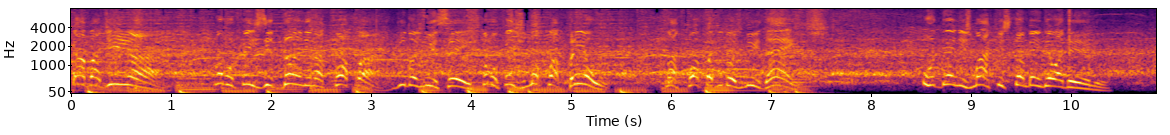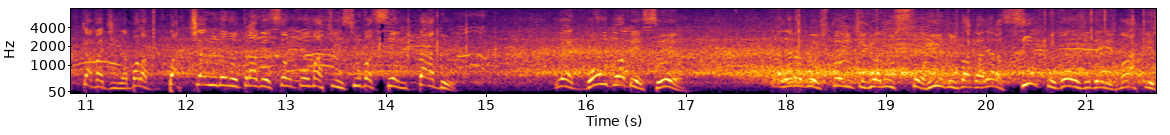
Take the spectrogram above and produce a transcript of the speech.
Cavadinha como fez Zidane na Copa de 2006, como fez Louco Abreu na Copa de 2010. O Denis Marques também deu a dele. Cavadinha, a bola bate ainda no travessão com o Martin Silva sentado. E é gol do ABC. A galera gostou, a gente viu ali os sorrisos da galera. Cinco gols de Denis Marques.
